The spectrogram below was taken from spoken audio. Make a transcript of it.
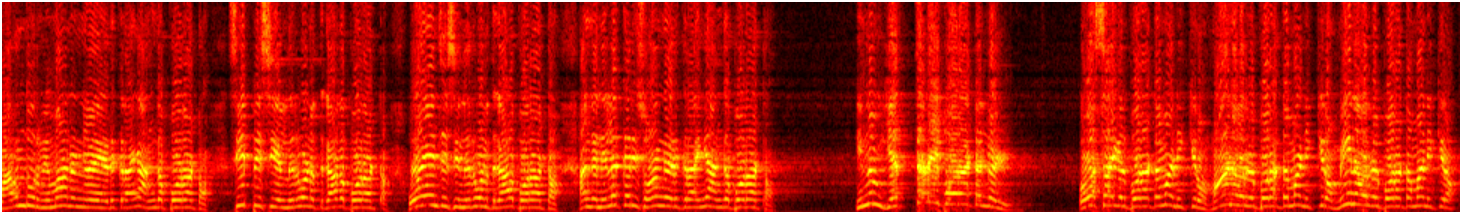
பரந்தூர் விமான நிலையம் எடுக்கிறாங்க அங்க போராட்டம். சிபிசிஎல் நிறுவனத்துக்காக போராட்டம். ஓஎன்ஜிசி நிறுவனத்துக்காக போராட்டம். அங்க நிலக்கரி சுரங்கம் எடுக்கிறாங்க அங்க போராட்டம். இன்னும் எத்தனை போராட்டங்கள்? விவசாயிகள் போராட்டமா நிக்கிறோம் மாணவர்கள் போராட்டமா நிக்கிறோம் மீனவர்கள் போராட்டமா நிக்கிறோம்.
